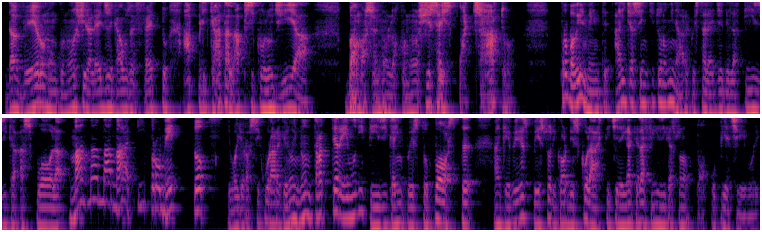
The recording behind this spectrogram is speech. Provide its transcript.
Davvero non conosci la legge causa-effetto applicata alla psicologia? Bah, ma se non la conosci sei spacciato. Probabilmente hai già sentito nominare questa legge della fisica a scuola, ma, ma, ma, ma ti prometto, ti voglio rassicurare che noi non tratteremo di fisica in questo post, anche perché spesso ricordi scolastici legati alla fisica sono poco piacevoli.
